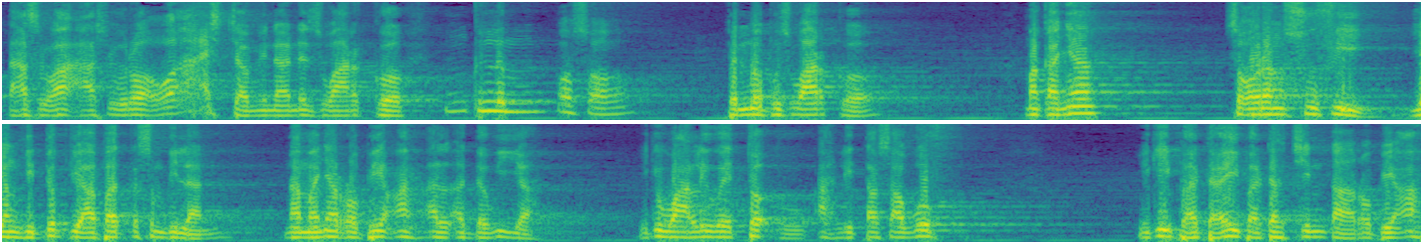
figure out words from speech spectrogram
taswa asyura, wah jaminane swarga. Gelem poso ben mlebu swarga. Makanya seorang sufi yang hidup di abad ke-9 namanya Robi'ah al-Adawiyah iki wali wedok ahli tasawuf. Iki ibadah ibadah cinta. Robi'ah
